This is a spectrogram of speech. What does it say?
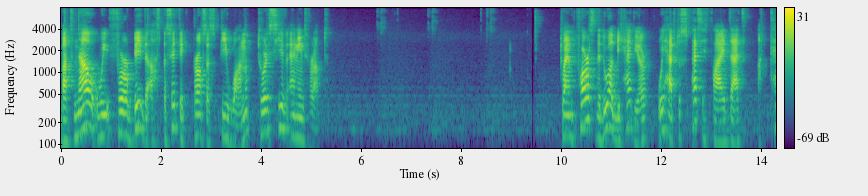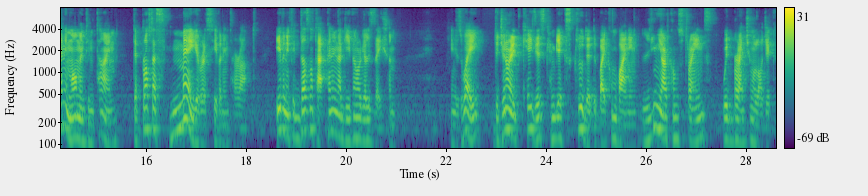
but now we forbid a specific process P1 to receive an interrupt. To enforce the dual behavior, we have to specify that at any moment in time, the process may receive an interrupt, even if it does not happen in a given realization. In this way, degenerate cases can be excluded by combining linear constraints with branching logic.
